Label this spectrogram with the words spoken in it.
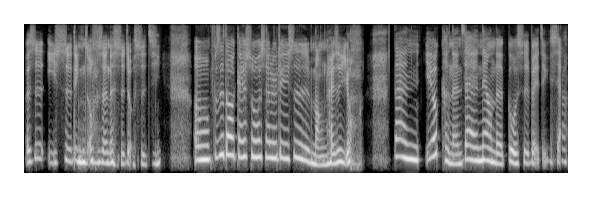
而是一试定终身的十九世纪。嗯、不知道该说夏绿蒂是莽还是勇，但也有可能在那样的故事背景下，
